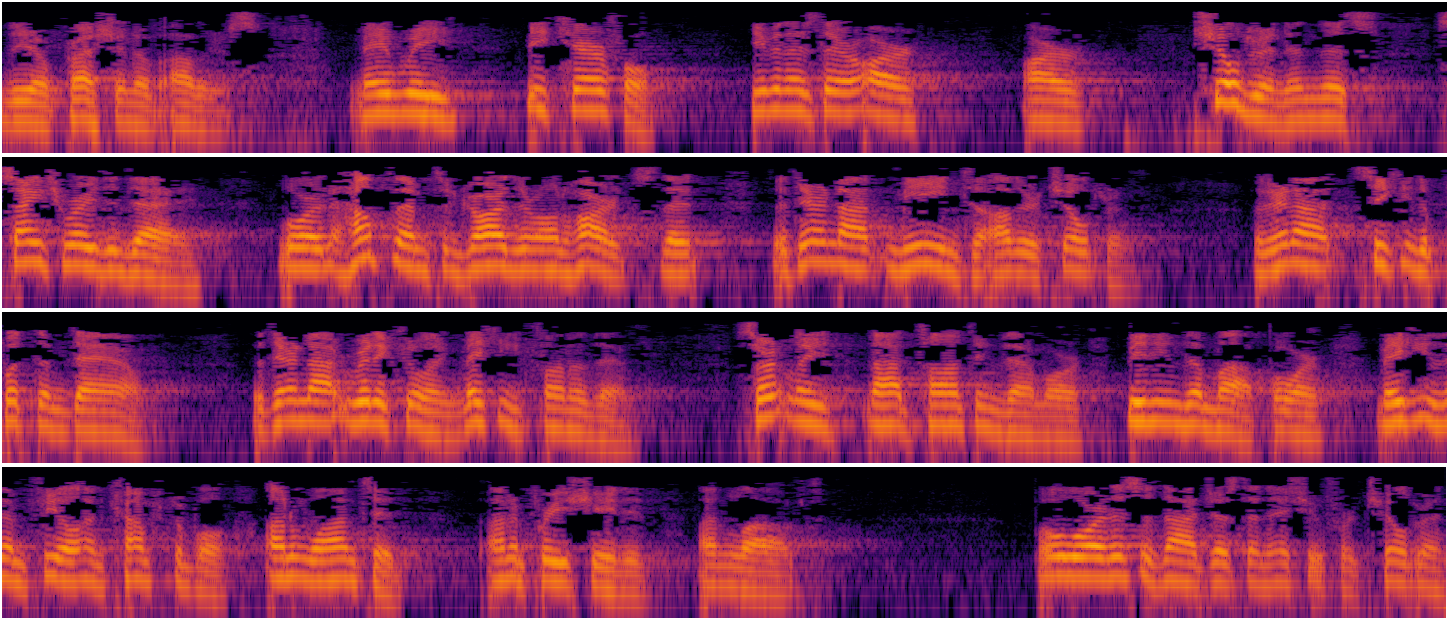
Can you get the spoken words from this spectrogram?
the oppression of others. May we be careful, even as there are, are children in this sanctuary today. Lord, help them to guard their own hearts, that, that they're not mean to other children, that they're not seeking to put them down, that they're not ridiculing, making fun of them, certainly not taunting them or beating them up or making them feel uncomfortable, unwanted, unappreciated, unloved. But Lord, this is not just an issue for children.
